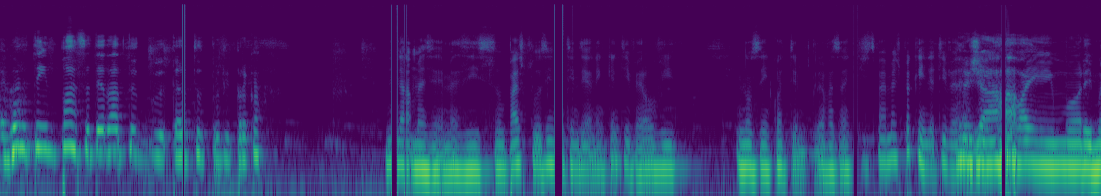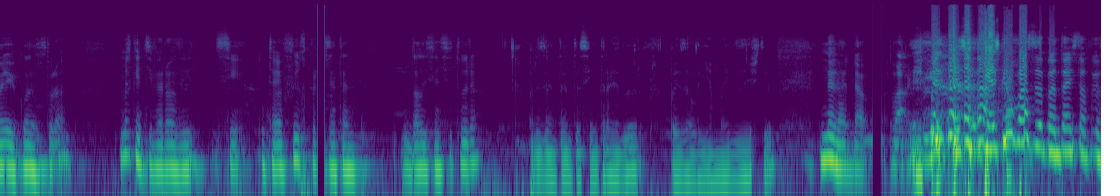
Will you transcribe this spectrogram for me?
Agora tem passo, até dá tudo, dá tudo para vir para cá. Não, mas é, mas isso, para as pessoas entenderem, quem tiver ouvido, não sei em quanto tempo de gravação é que isto vai, mas para quem ainda tiver ouvido, Já vai em uma hora e meia quase. pronto. Mas quem tiver ouvido, sim. Então eu fui representante da licenciatura. Representante assim traidor, porque depois ali a meio desistiu. Não, não, não. Vá, queres, que- queres que eu faça o contexto? Eu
